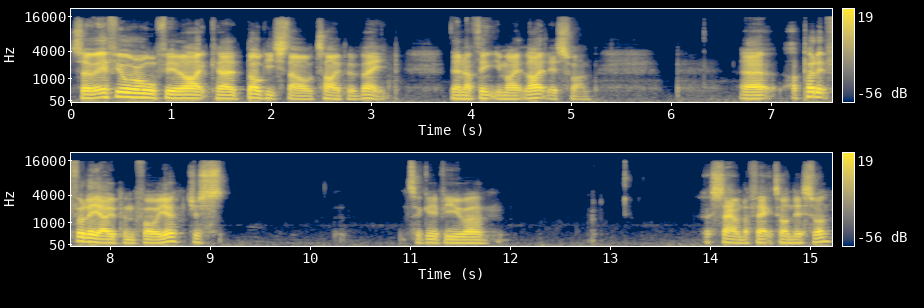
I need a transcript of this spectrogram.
So if you're all for like a doggy style type of vape, then I think you might like this one. Uh, I'll put it fully open for you, just to give you a, a sound effect on this one.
